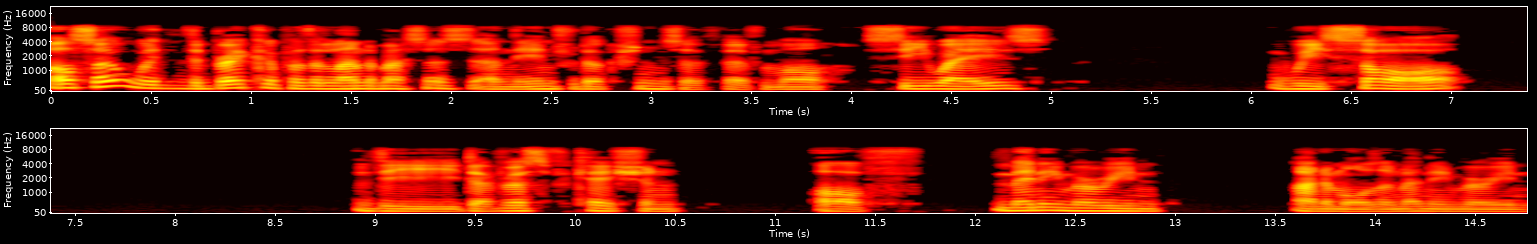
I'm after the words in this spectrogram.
Also, with the breakup of the landmasses and the introductions of, of more seaways, we saw the diversification of many marine animals and many marine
